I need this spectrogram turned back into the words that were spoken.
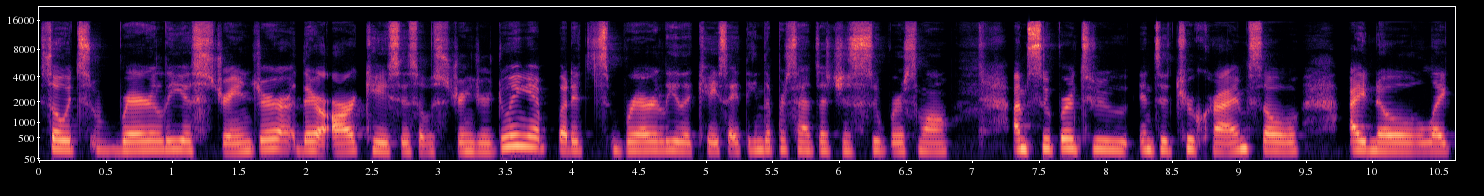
So it's rarely a stranger. There are cases of a stranger doing it but it's rarely the case. I think the percentage is super small. I'm super into into true crime so i know like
